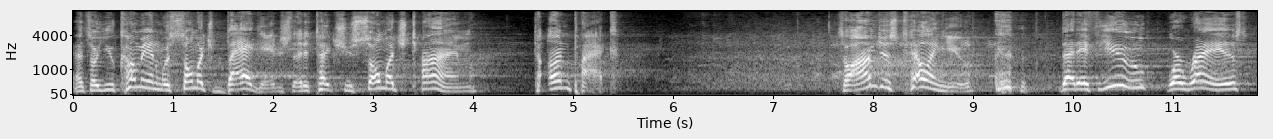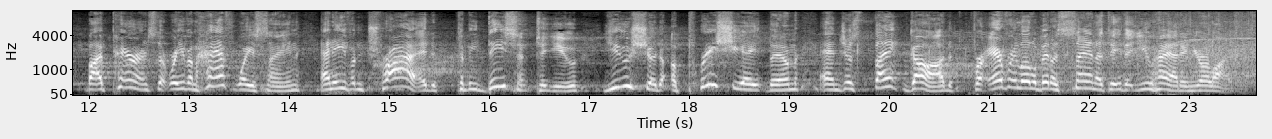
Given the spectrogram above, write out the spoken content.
And so you come in with so much baggage that it takes you so much time to unpack. So I'm just telling you that if you were raised by parents that were even halfway sane and even tried to be decent to you, you should appreciate them and just thank God for every little bit of sanity that you had in your life.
